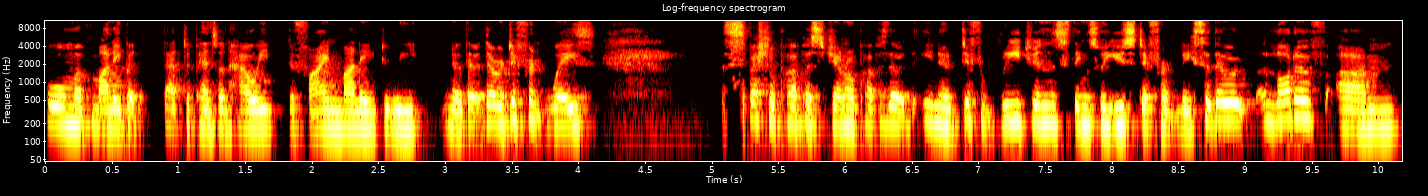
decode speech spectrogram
form of money, but that depends on how we define money. Do we, you know, there, there are different ways, special purpose, general purpose, you know, different regions, things were used differently. So there were a lot of, um,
